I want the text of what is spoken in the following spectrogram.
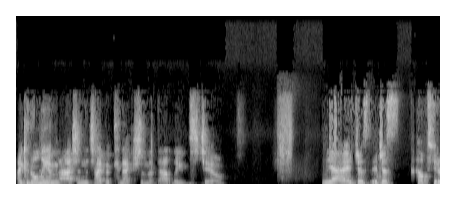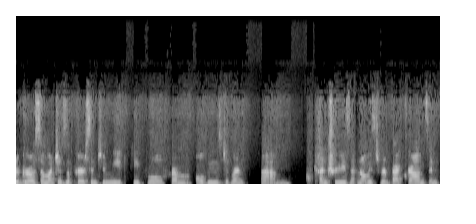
I can only imagine the type of connection that that leads to. Yeah it just it just helps you to grow so much as a person to meet people from all these different um, countries and all these different backgrounds. And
